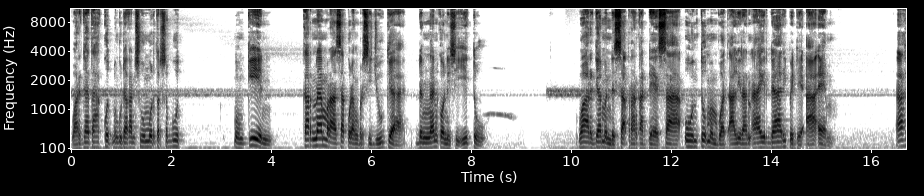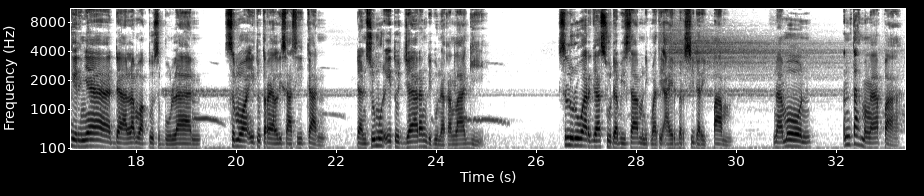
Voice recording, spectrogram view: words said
Warga takut menggunakan sumur tersebut. Mungkin karena merasa kurang bersih juga dengan kondisi itu Warga mendesak perangkat desa untuk membuat aliran air dari PDAM Akhirnya, dalam waktu sebulan, semua itu terrealisasikan, dan sumur itu jarang digunakan lagi. Seluruh warga sudah bisa menikmati air bersih dari PAM. Namun, entah mengapa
